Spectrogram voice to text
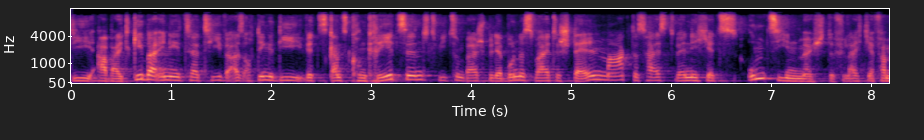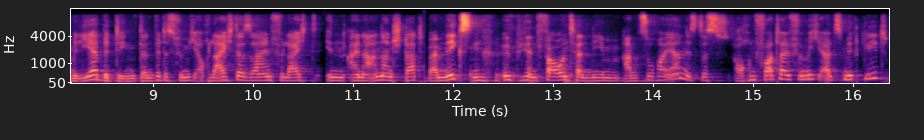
die Arbeitgeberinitiative, also auch Dinge, die jetzt ganz konkret sind, wie zum Beispiel der bundesweite Stellenmarkt. Das heißt, wenn ich jetzt umziehen möchte, vielleicht ja familiär bedingt, dann wird es für mich auch leichter sein, vielleicht in einer anderen Stadt beim nächsten ÖPNV-Unternehmen anzuheuern. Ist das auch ein Vorteil für mich als Mitglied?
